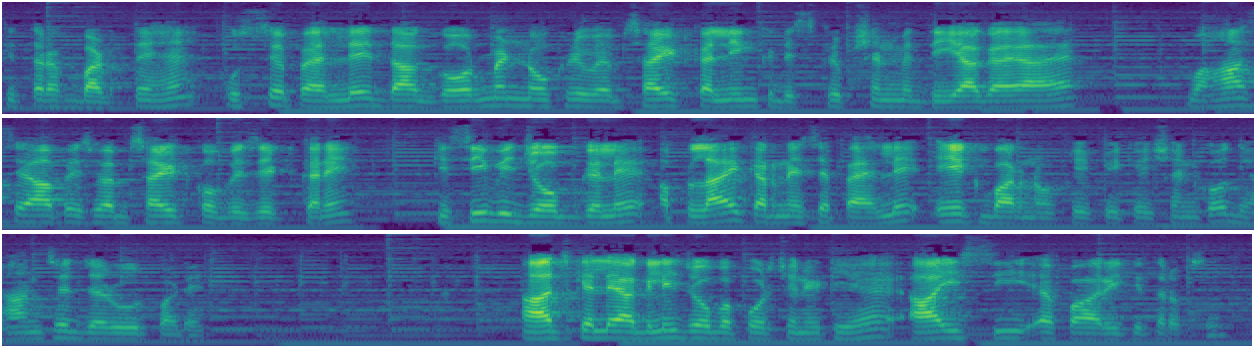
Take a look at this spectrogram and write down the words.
की तरफ़ बढ़ते हैं। उससे पहले द गवर्नमेंट नौकरी वेबसाइट का लिंक डिस्क्रिप्शन में दिया गया है। वहाँ से आप इस वेबसाइट को विज़िट करें। किसी भी जॉब के लिए अप्लाई करने से पहले एक बार नोटिफिकेशन को ध्यान से ज़रूर पढ़ें। आज के लिए अगली जॉब अपॉर्चुनिटी है आई ई की तरफ़ से।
